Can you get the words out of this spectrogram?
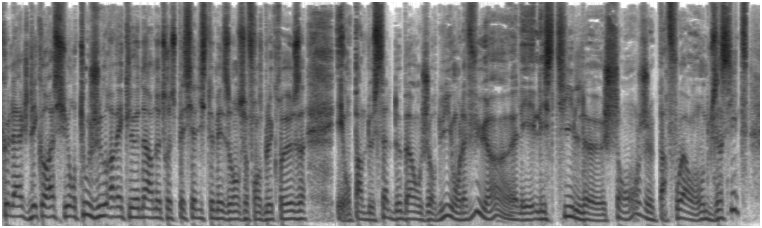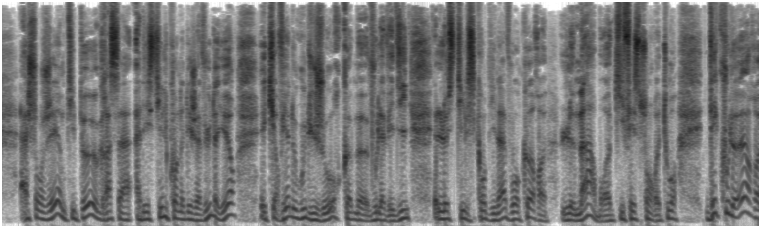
Bricolage, décoration, toujours avec Léonard, notre spécialiste maison sur France Bleu Creuse. Et on parle de salle de bain aujourd'hui, on l'a vu, hein, les, les styles euh, changent. Parfois, on nous incite à changer un petit peu grâce à, à des styles qu'on a déjà vus d'ailleurs et qui reviennent au goût du jour, comme euh, vous l'avez dit, le style scandinave ou encore euh, le marbre qui fait son retour. Des couleurs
